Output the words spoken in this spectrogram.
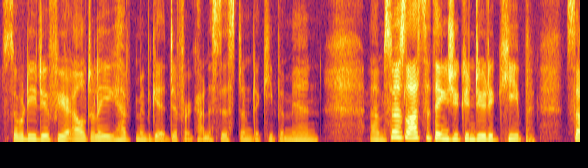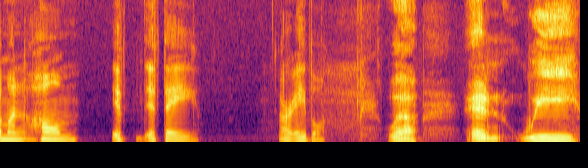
So what do you do for your elderly? You have to maybe get a different kind of system to keep them in. Um, so there's lots of things you can do to keep someone home if if they are able. Well, and we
